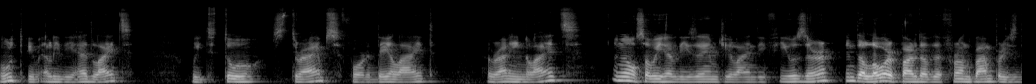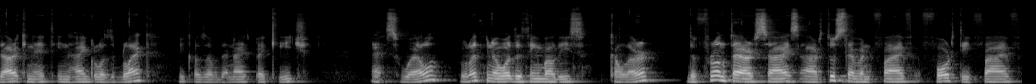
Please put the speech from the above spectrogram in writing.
multi-beam LED headlights with two stripes for daylight running lights and also we have this AMG line diffuser and the lower part of the front bumper is darkened in high gloss black because of the night package as well. So let me know what you think about this color. The front tire size are 275 45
